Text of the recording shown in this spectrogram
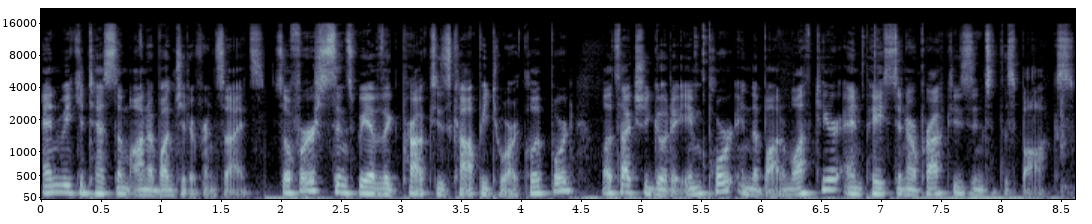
And we could test them on a bunch of different sites. So first, since we have the proxies copied to our clipboard, let's actually go to import in the bottom left here and paste in our proxies into this box.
